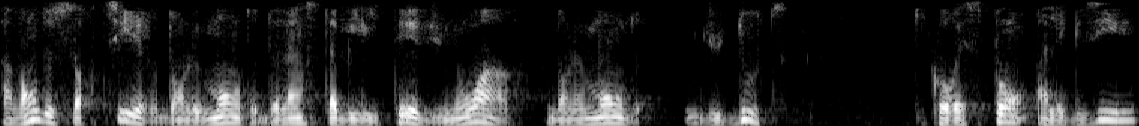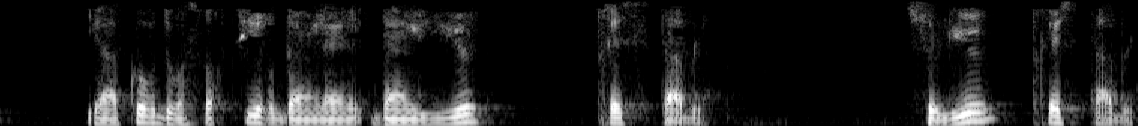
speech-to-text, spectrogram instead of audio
avant de sortir dans le monde de l'instabilité et du noir, dans le monde du doute qui correspond à l'exil, Yaakov doit sortir d'un lieu très stable. Ce lieu très stable,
